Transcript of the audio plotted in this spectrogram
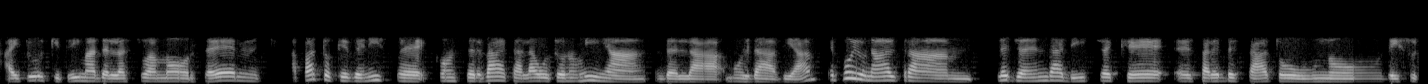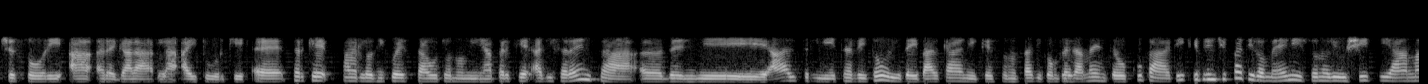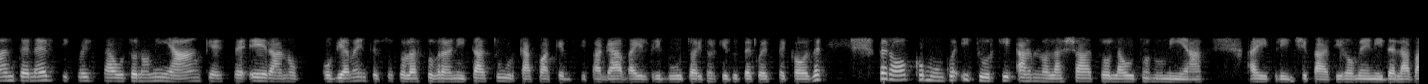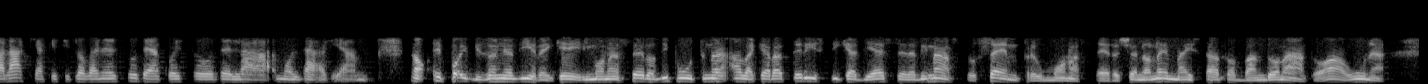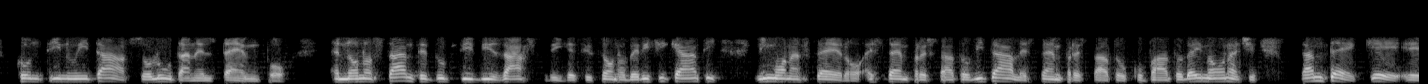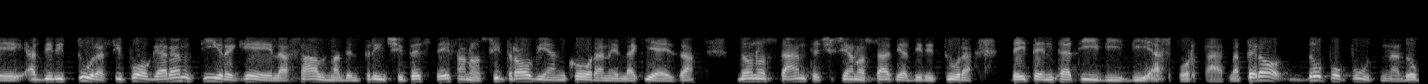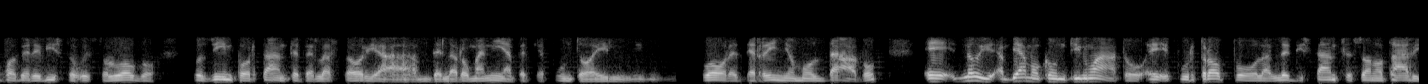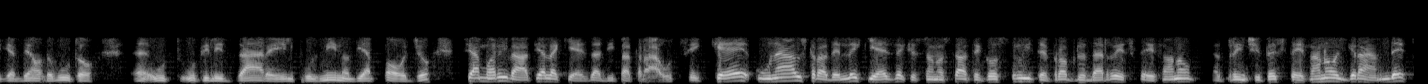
ai turchi prima della sua morte, mm, a patto che venisse conservata l'autonomia della Moldavia. E poi un'altra mm, leggenda dice che eh, sarebbe stato uno dei successori a regalarla ai turchi. Eh, perché parlo di questa autonomia? Perché a differenza eh, degli altri territori dei Balcani che sono stati completamente occupati, i principati romeni sono riusciti a mantenersi questa autonomia anche se erano ovviamente sotto la sovranità turca qua che si pagava il tributo ai turchi tutte queste cose, però comunque i turchi hanno lasciato l'autonomia ai principati romeni della Valacchia che si trova nel sud e a questo della Moldavia. No, e poi bisogna dire che il monastero di Putna ha la caratteristica di essere rimasto sempre un monastero, cioè non è mai stato abbandonato, ha una continuità assoluta nel tempo nonostante tutti i disastri che si sono verificati, il monastero è sempre stato vitale, è sempre stato occupato dai monaci, tant'è che eh, addirittura si può garantire che la salma del principe Stefano si trovi ancora nella chiesa, nonostante ci siano stati addirittura dei tentativi di asportarla. Però dopo Putna, dopo aver visto questo luogo così importante per la storia della Romania, perché appunto è il cuore del regno moldavo. E noi abbiamo continuato e purtroppo la, le distanze sono tali che abbiamo dovuto eh, ut- utilizzare il pulmino di appoggio, siamo arrivati alla chiesa di Patrauzzi, che è un'altra delle chiese che sono state costruite proprio dal re Stefano, dal principe Stefano il Grande,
